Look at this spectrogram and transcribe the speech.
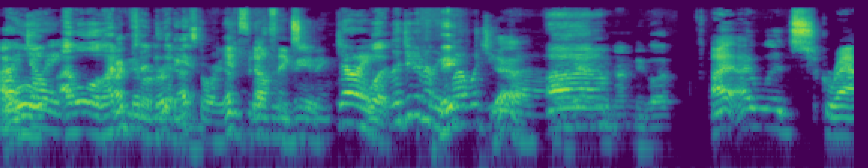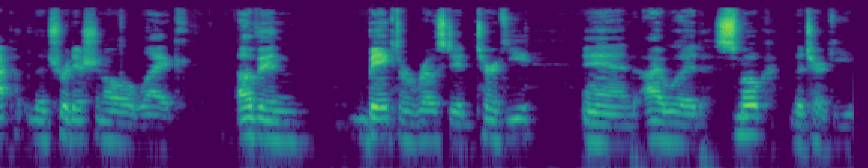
All right, I will. Joey. I will. 100% I've never do heard that that again. story. That's- Infidel that's. Thanksgiving. Joey, What? legitimately, Pig? what would you? Yeah. Uh, Oh, yeah, no, Um, not me. Go up. I, I would scrap the traditional like oven baked or roasted turkey, and I would smoke the turkey.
